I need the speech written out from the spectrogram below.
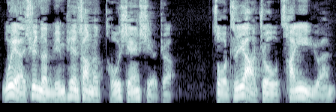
威尔逊的名片上的头衔写着“佐治亚州参议员”。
